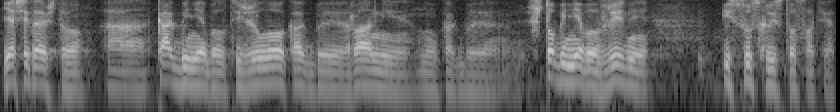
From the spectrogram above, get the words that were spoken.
Я считаю, что а, как бы ни было тяжело, как бы ранее, ну как бы, что бы ни было в жизни, Иисус Христос ответ.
